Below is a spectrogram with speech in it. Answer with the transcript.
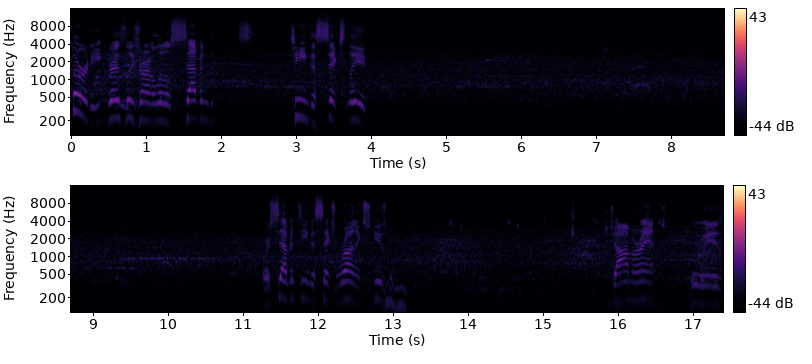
30. Grizzlies are on a little 17 to 6 lead. or 17 to 6 run, excuse me. Ja Morant, who is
